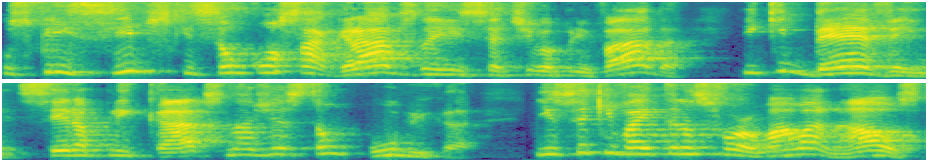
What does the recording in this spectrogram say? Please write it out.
os princípios que são consagrados na iniciativa privada e que devem ser aplicados na gestão pública. Isso é que vai transformar Manaus,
